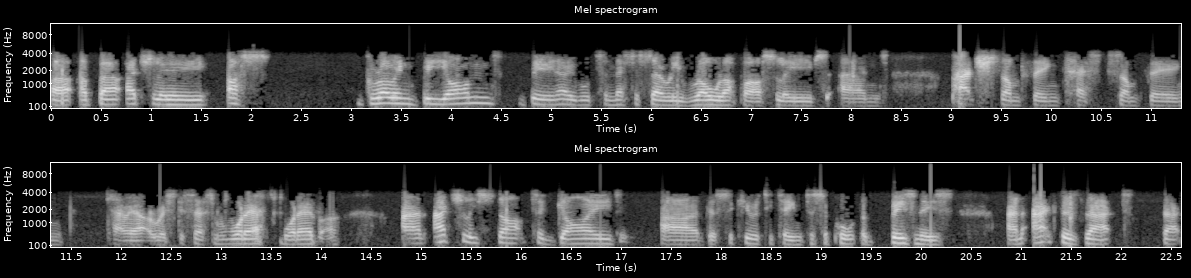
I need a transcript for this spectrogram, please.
uh, about actually us growing beyond being able to necessarily roll up our sleeves and patch something, test something, carry out a risk assessment, whatever, whatever, and actually start to guide uh, the security team to support the business and act as that that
